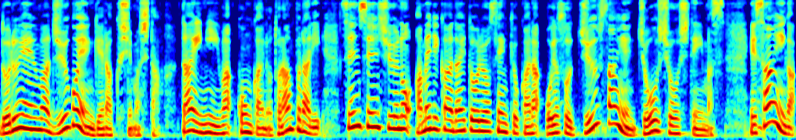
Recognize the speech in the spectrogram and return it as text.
ドル円は15円下落しました。第2位は今回のトランプラリー。先々週のアメリカ大統領選挙からおよそ13円上昇しています。えー、3位が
